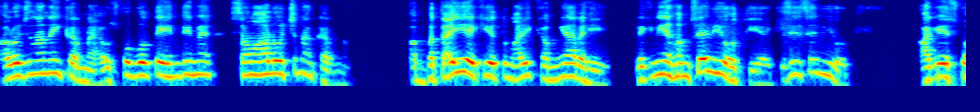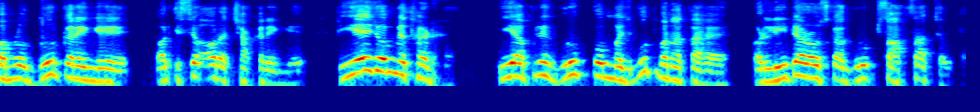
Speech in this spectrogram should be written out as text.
आलोचना नहीं करना है। उसको बोलते हिंदी में समालोचना करना। अब बताइए कि ये तुम्हारी कमियाँ रही, लेकिन ये हमसे भी होती है, किसी से भी होती है। आगे इसको हम लोग दूर करेंगे और इससे और अच्छा करेंगे। तो ये जो मेथड है, ये अपने ग्रुप को मज़बूत बनाता है और लीडर और उसका ग्रुप साथ साथ चलता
